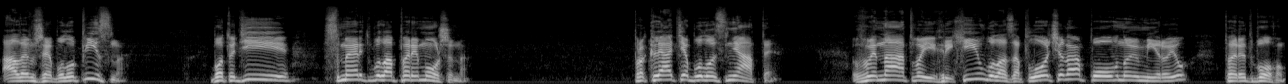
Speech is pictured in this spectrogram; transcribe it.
але вже було пізно. Бо тоді смерть була переможена. Прокляття було зняте. Вина твоїх гріхів була заплачена повною мірою перед Богом.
